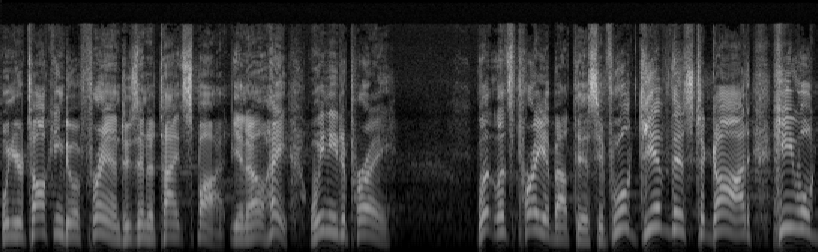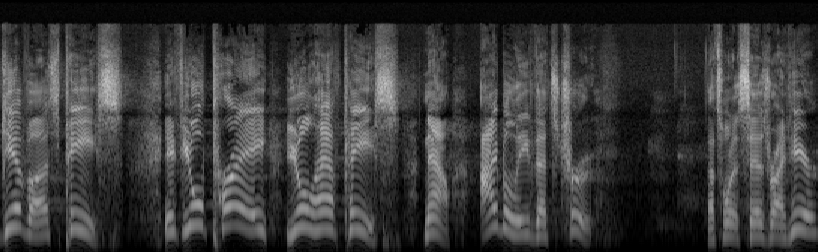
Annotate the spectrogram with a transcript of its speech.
when you're talking to a friend who's in a tight spot. You know, hey, we need to pray. Let, us pray about this. If we'll give this to God, He will give us peace. If you'll pray, you'll have peace. Now, I believe that's true. That's what it says right here.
